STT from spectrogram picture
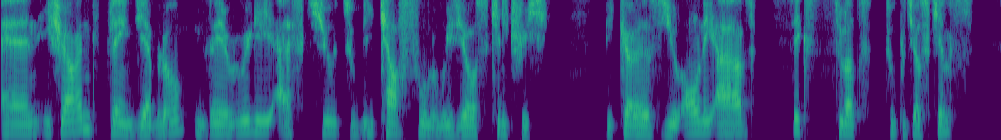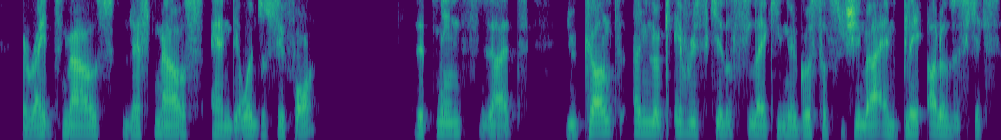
And if you aren't playing Diablo, they really ask you to be careful with your skill tree because you only have six slots to put your skills right mouse, left mouse, and the one, two, three, four. That means that you can't unlock every skills like in a Ghost of Tsushima and play all of the skills.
